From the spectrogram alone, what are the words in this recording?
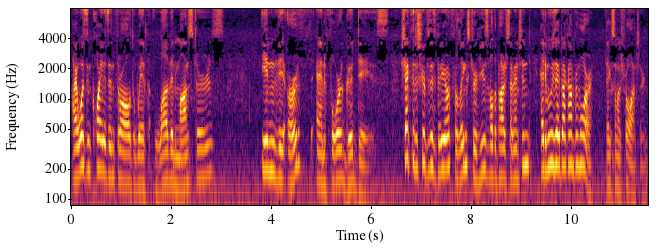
I wasn't quite as enthralled with Love and Monsters, In the Earth, and Four Good Days. Check the description of this video for links to reviews of all the products I mentioned. Head to moviesabe.com for more. Thanks so much for watching.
